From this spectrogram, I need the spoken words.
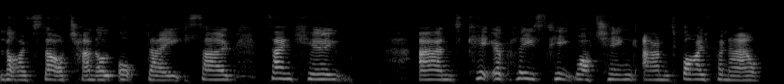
lifestyle channel update. So thank you. And keep, uh, please keep watching and bye for now.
